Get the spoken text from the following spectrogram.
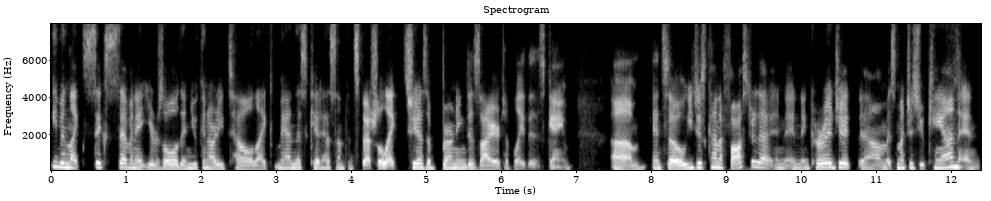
even like six seven eight years old and you can already tell like man this kid has something special. Like she has a burning desire to play this game. Um, and so you just kind of foster that and, and encourage it um, as much as you can and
